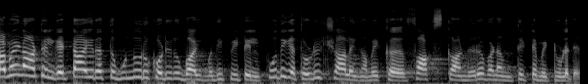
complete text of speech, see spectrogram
தமிழ்நாட்டில் எட்டாயிரத்து முன்னூறு கோடி ரூபாய் மதிப்பீட்டில் புதிய தொழிற்சாலை அமைக்க ஃபாக்ஸ்கான் நிறுவனம் திட்டமிட்டுள்ளது.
